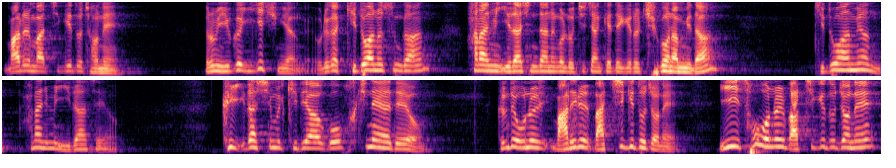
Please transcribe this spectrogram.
말을 마치기도 전에 여러분 이거 이게 중요한 거예요. 우리가 기도하는 순간 하나님이 일하신다는 걸 놓치지 않게 되기를 축원합니다. 기도하면 하나님은 일하세요. 그 일하심을 기대하고 확신해야 돼요. 그런데 오늘 말을 마치기도 전에 이 서원을 마치기도 전에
